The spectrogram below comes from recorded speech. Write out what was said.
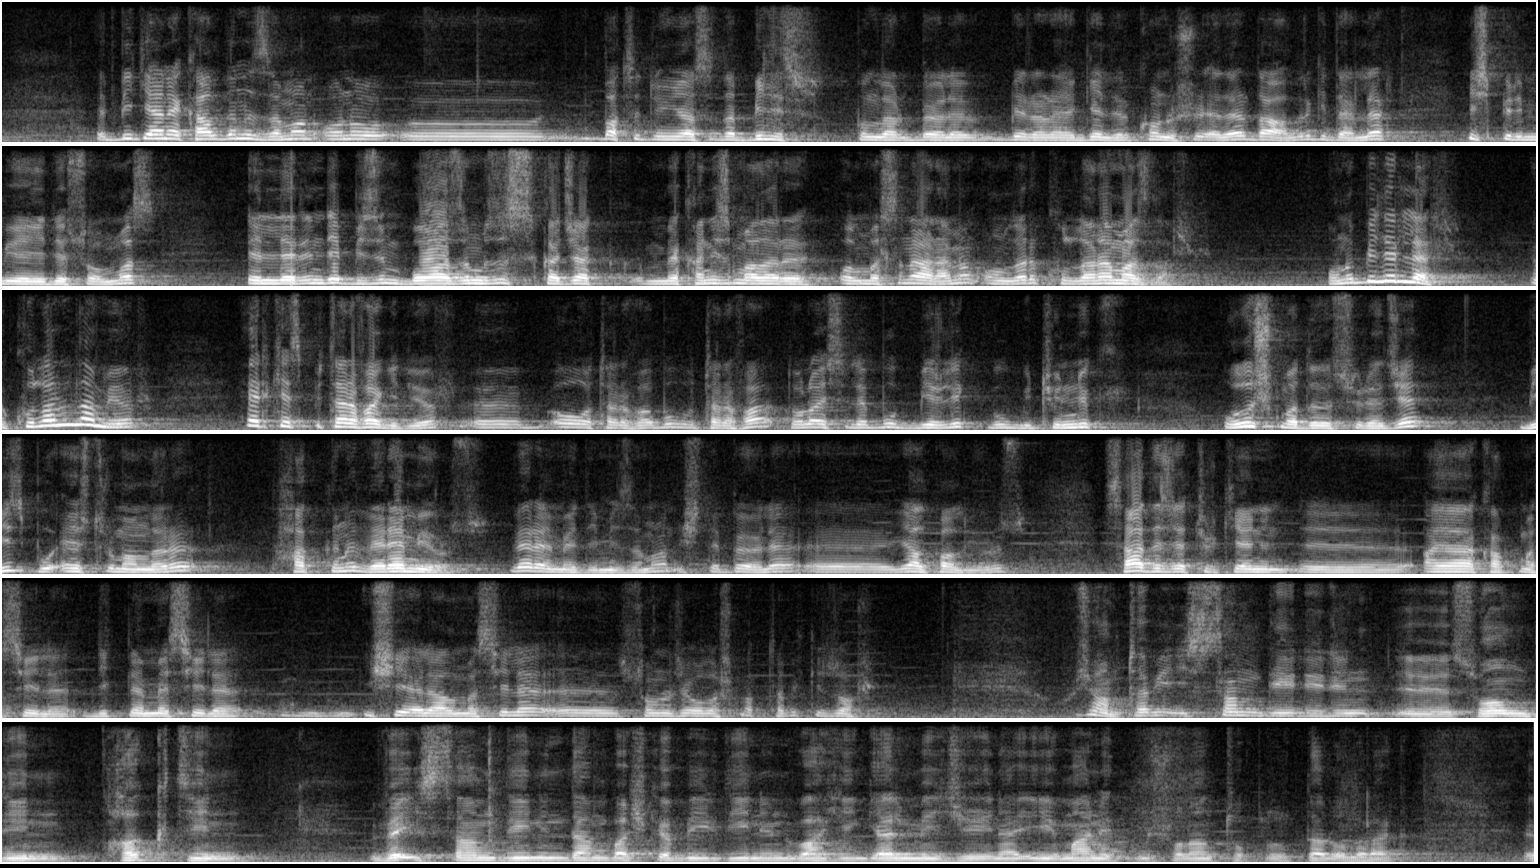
E, bigane kaldığınız zaman onu e, Batı dünyası da bilir. Bunlar böyle bir araya gelir, konuşur, eder, dağılır, giderler. Hiçbir müeyyidesi olmaz. Ellerinde bizim boğazımızı sıkacak mekanizmaları olmasına rağmen onları kullanamazlar. Onu bilirler. E, kullanılamıyor. Herkes bir tarafa gidiyor. Ee, o o tarafa, bu bu tarafa. Dolayısıyla bu birlik, bu bütünlük oluşmadığı sürece biz bu enstrümanları hakkını veremiyoruz. Veremediğimiz zaman işte böyle e, yalpalıyoruz. Sadece Türkiye'nin e, ayağa kalkmasıyla, diklenmesiyle, işi ele almasıyla e, sonuca ulaşmak tabii ki zor. Hocam tabii İslam dininin son din, hak din ve İslam dininden başka bir dinin vahyin gelmeyeceğine iman etmiş olan topluluklar olarak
